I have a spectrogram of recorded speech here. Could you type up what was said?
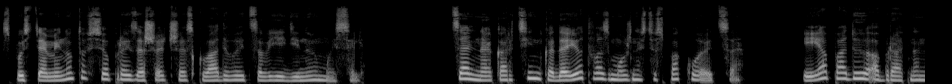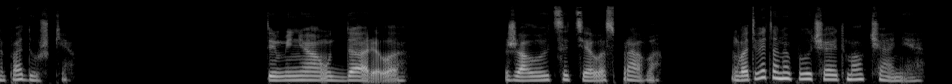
Спустя минуту все произошедшее складывается в единую мысль. Цельная картинка дает возможность успокоиться, и я падаю обратно на подушки. «Ты меня ударила», — жалуется тело справа. В ответ оно получает молчание.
